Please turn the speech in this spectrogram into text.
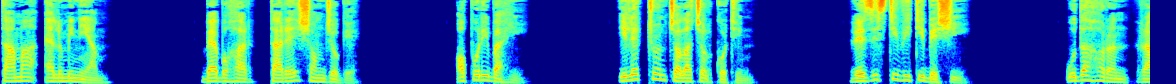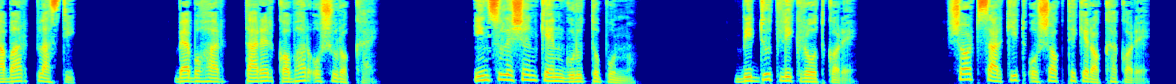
তামা, অ্যালুমিনিয়াম। ব্যবহার, তারে, সংযোগে। অপরিবাহী। ইলেকট্রন চলাচল কঠিন। রেজিস্টিভিটি বেশি। উদাহরণ, রাবার, প্লাস্টিক। ব্যবহার, তারের কভার ও সুরক্ষায়। ইনসুলেশন কেন গুরুত্বপূর্ণ? বিদ্যুৎ লিক রোধ করে। শর্ট সার্কিট ও শক থেকে রক্ষা করে।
